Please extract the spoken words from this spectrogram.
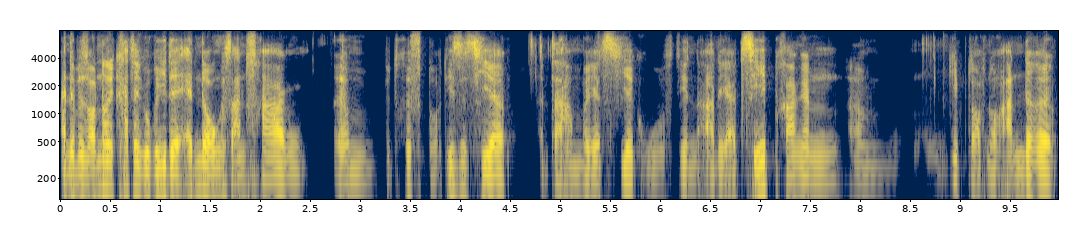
Eine besondere Kategorie der Änderungsanfragen ähm, betrifft noch dieses hier. Da haben wir jetzt hier groß den ADAC-Prangen. Ähm, gibt auch noch andere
